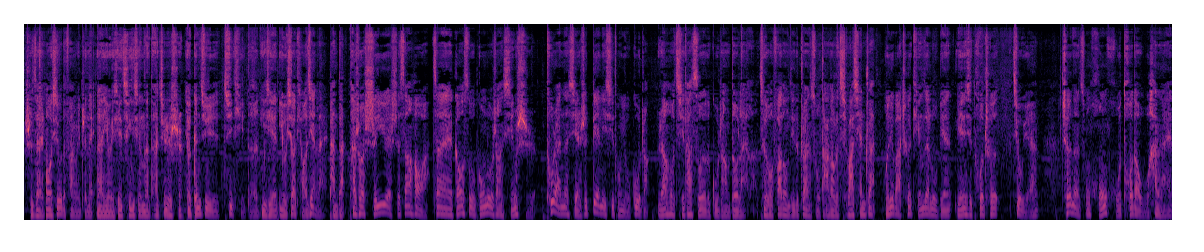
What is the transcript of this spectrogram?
是在包修的范围之内，那有一些情形呢，它其实是要根据具体的一些有效条件来判断。他说，十一月十三号啊，在高速公路上行驶，突然呢显示电力系统有故障，然后其他所有的故障都来了，最后发动机的转速达到了七八千转，我就把车停在路边，联系拖车救援。车呢从洪湖拖到武汉来，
